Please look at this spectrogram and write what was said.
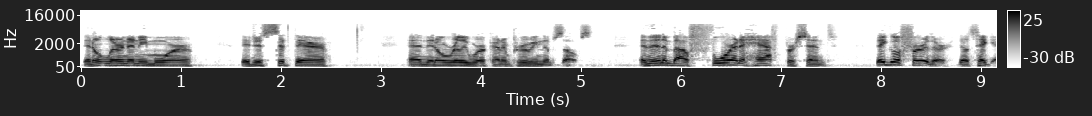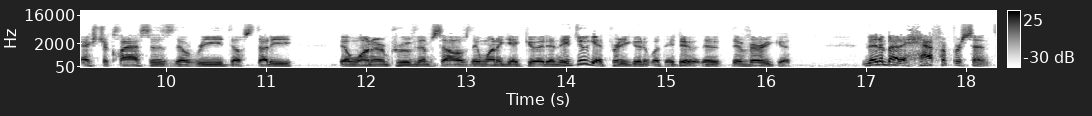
They don't learn anymore. They just sit there and they don't really work on improving themselves. And then about four and a half percent, they go further. They'll take extra classes, they'll read, they'll study, they'll want to improve themselves, they want to get good, and they do get pretty good at what they do. They're, they're very good. then about a half a percent,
